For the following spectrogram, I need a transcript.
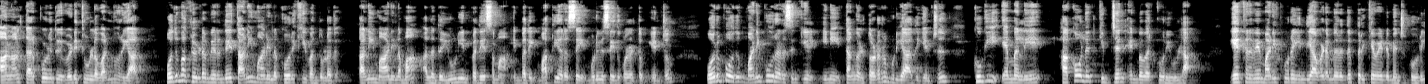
ஆனால் தற்பொழுது வெடித்துள்ள வன்முறையால் பொதுமக்களிடமிருந்தே தனி மாநில கோரிக்கை வந்துள்ளது. தனி மாநிலமா அல்லது யூனியன் பிரதேசமா என்பதை மத்திய அரசே முடிவு செய்து கொள்ளட்டும் என்றும் ஒருபோதும் மணிப்பூர் அரசின் கீழ் இனி தங்கள் தொடர முடியாது என்று குகி எம்எல்ஏ ஹகோலட் கிப்ஜன் என்பவர் கூறியுள்ளார். ஏற்கனவே மணிப்பூரை இந்தியாவிடமிருந்து பிரிக்க வேண்டும் என்று கூறி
